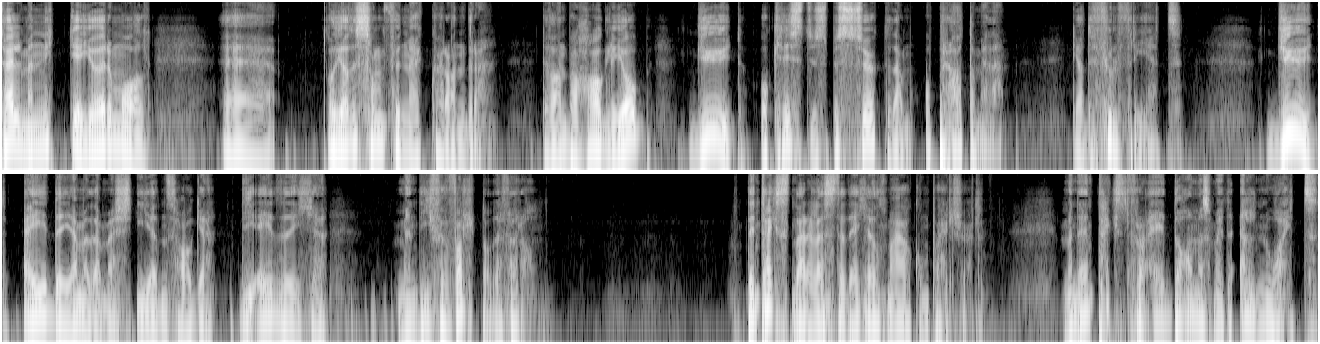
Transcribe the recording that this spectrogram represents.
til med nyttige gjøremål, eh, og de hadde samfunn med hverandre. Det var en behagelig jobb. Gud og Kristus besøkte dem og prata med dem. De hadde full frihet. Gud eide hjemmet deres i Edens hage. De eide det ikke, men de forvalta det for ham. Den teksten der jeg leste, det er ikke noe som jeg har kommet på helt sjøl. Men det er en tekst fra ei dame som heter Ellen White.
